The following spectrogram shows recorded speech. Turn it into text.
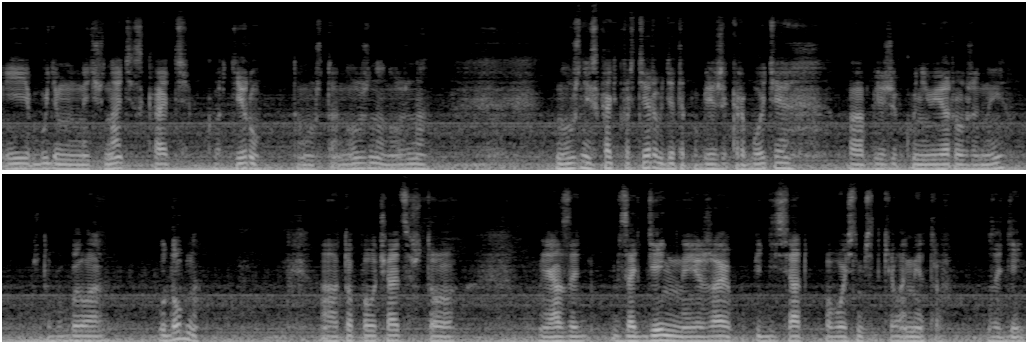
и будем начинать искать квартиру, потому что нужно, нужно, нужно искать квартиру где-то поближе к работе, поближе к универу жены, чтобы было удобно. А то получается, что я за, за день наезжаю по 50, по 80 километров за день.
